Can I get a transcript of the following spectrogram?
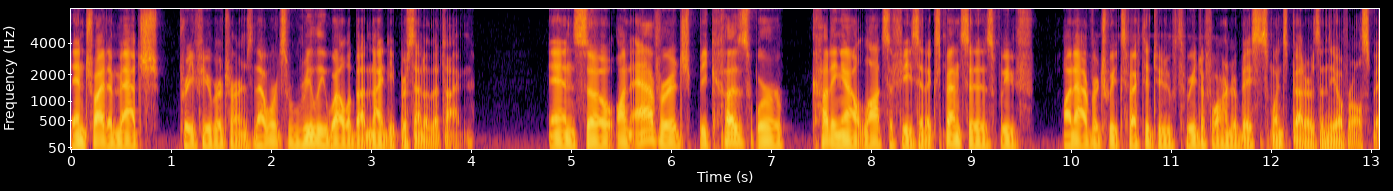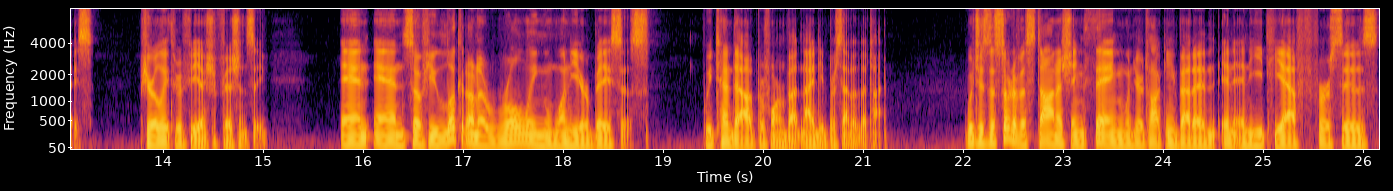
and try to match pre-fee returns. That works really well about 90% of the time. And so on average, because we're cutting out lots of fees and expenses, we've on average we expect to do three to four hundred basis points better than the overall space, purely through fee efficiency. And and so if you look at it on a rolling one year basis, we tend to outperform about ninety percent of the time, which is a sort of astonishing thing when you're talking about an, an, an ETF versus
